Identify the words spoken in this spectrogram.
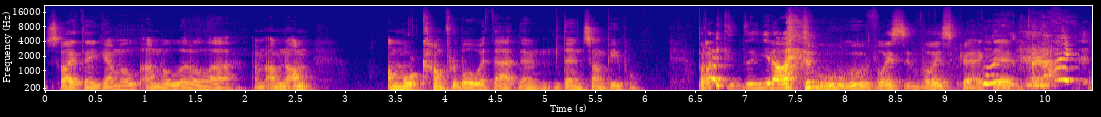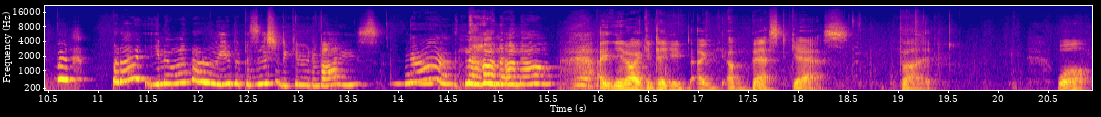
so I think I'm a I'm a little uh, I'm I'm I'm I'm more comfortable with that than than some people. But I, you know, ooh, ooh, voice voice crack there. But I, but, but I, you know, I'm not really in the position to give advice. No, no, no, no. I, you know, I could take a, a, a best guess, but well,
